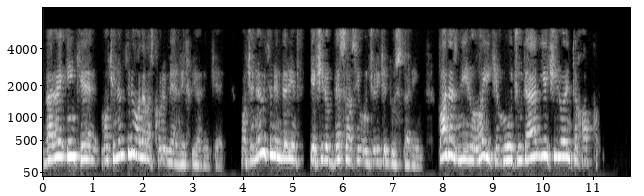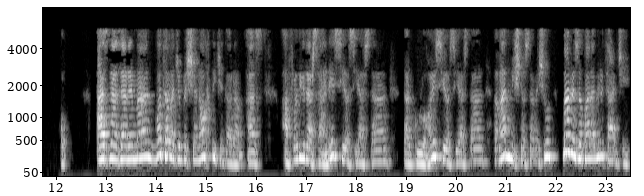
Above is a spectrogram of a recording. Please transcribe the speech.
برای اینکه ما که نمی‌تونیم آدم از کره مریخ بیاریم که. ما که نمی‌تونیم بریم یکی رو بسازیم اونجوری که دوست داریم. باید از نیروهایی که موجودن یکی رو انتخاب کنیم. خب از نظر من با توجه به شناختی که دارم از افرادی که در صحنه سیاسی هستن در گروه های سیاسی هستن و من میشناسمشون من رضا پهلوی رو ترجیح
